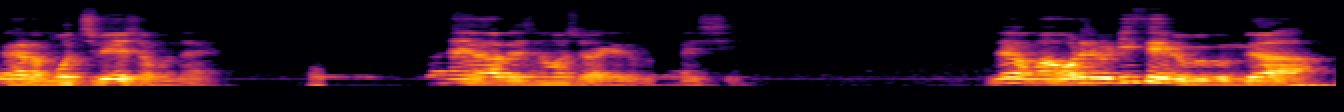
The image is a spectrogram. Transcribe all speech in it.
だからモチベーションもない。お金は別に欲しいわけでもないし。でもまあ、俺の理性の部分が、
